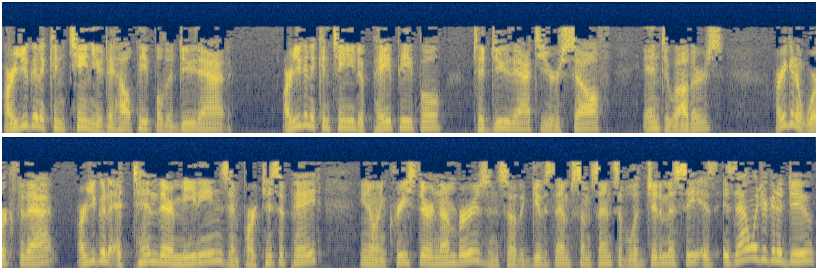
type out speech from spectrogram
Are you going to continue to help people to do that? Are you going to continue to pay people to do that to yourself and to others? Are you going to work for that? Are you going to attend their meetings and participate? You know, increase their numbers and so that gives them some sense of legitimacy? Is, is that what you're going to do?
